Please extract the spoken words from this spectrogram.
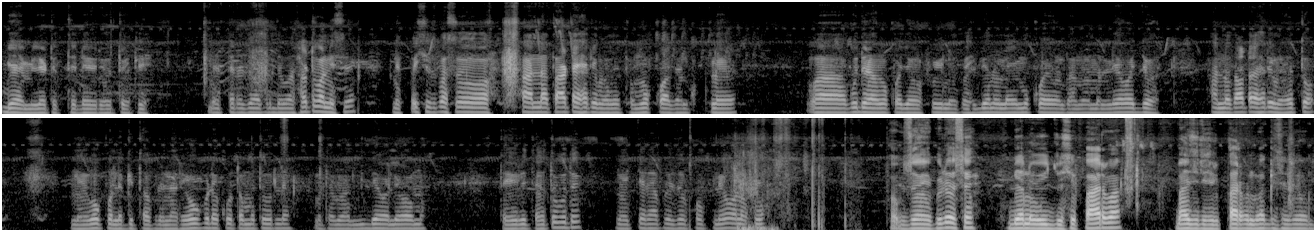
બે મિનિટ જ તે રહ્યો હતો તે ને અત્યારે જો આપણે દવા છાંટવાની છે ને પછી પાછો આના તો આટા હેરીમાં જતો મૂકવા જાય કોકને ગુદડા મૂકવા જવા ફૂઈને પછી બેનો નહીં મૂકવા આવ્યો ભાઈ મને લેવા જ જો આનો તો આટા હેરીમાં હતો ને બપોર લગી તો આપણે ના રહેવું પડે કોટમ હતું એટલે બધામાં દેવા લેવામાં. તો એવી રીતે હતું બધું. ને અત્યારે આપણે જો પપ લેવાનો છે. પપ જો અહીં પીડ્યો છે. બેનો વીજું છે પારવા. બાજરી પારવાનું બાકી છે, જો આમ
